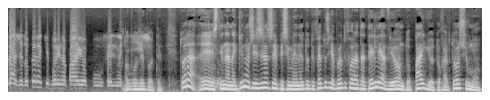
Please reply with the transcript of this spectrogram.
βγάζει εδώ πέρα και μπορεί να πάει όπου θέλει να κυνηγήσει. Οπουδήποτε. Τώρα, ε, στην ανακοίνωσή σας επισημαίνεται ότι φέτος για πρώτη φορά τα τέλη αδειών, το πάγιο, το χαρτόσημο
